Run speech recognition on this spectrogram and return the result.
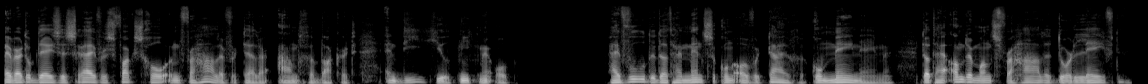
Er werd op deze schrijversvakschool een verhalenverteller aangewakkerd en die hield niet meer op. Hij voelde dat hij mensen kon overtuigen, kon meenemen, dat hij andermans verhalen doorleefde.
